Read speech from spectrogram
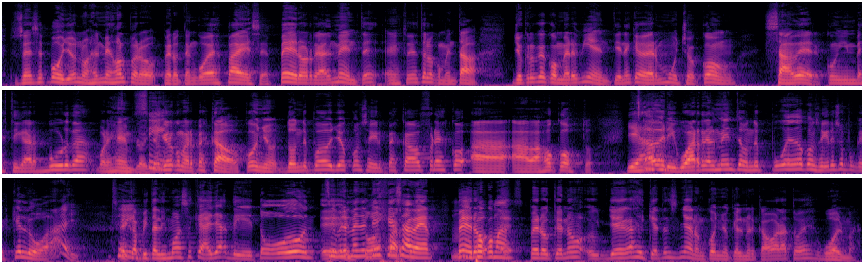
Entonces ese pollo no es el mejor, pero, pero tengo es para ese. Pero realmente, en esto ya te lo comentaba, yo creo que comer bien tiene que ver mucho con saber, con investigar burda, por ejemplo, Sí. yo quiero comer pescado, coño, ¿dónde puedo yo conseguir pescado fresco a, a bajo costo? Y es Claro. averiguar realmente dónde puedo conseguir eso porque es que lo hay. Sí. El capitalismo hace que haya de todo. en- eh, en Simplemente todas tienes que saber un pero, poco más. eh, pero que no, llegas y ¿qué te enseñaron? Coño, que el mercado barato es Walmart.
